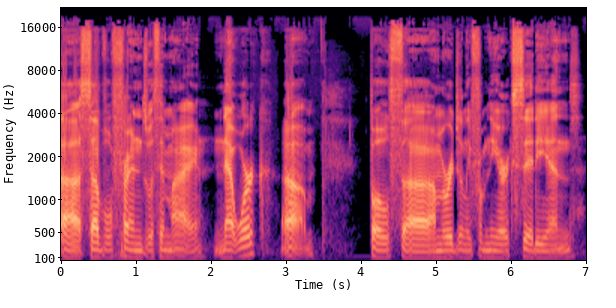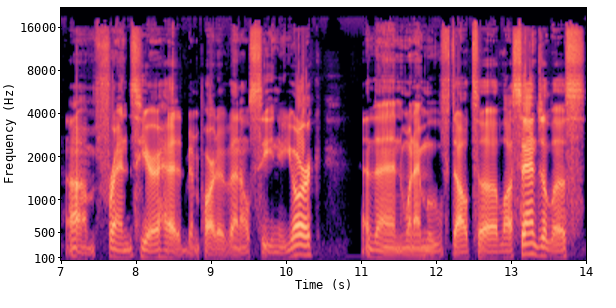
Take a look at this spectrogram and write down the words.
uh, several friends within my network. Um, both, uh, I'm originally from New York City, and um, friends here had been part of NLC New York. And then when I moved out to Los Angeles,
